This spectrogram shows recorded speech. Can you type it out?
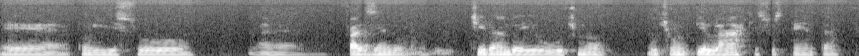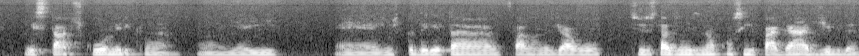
é, com isso é, fazendo, tirando aí o último, último pilar que sustenta o status quo americano. Né? E aí é, a gente poderia estar tá falando de algo, se os Estados Unidos não conseguir pagar a dívida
